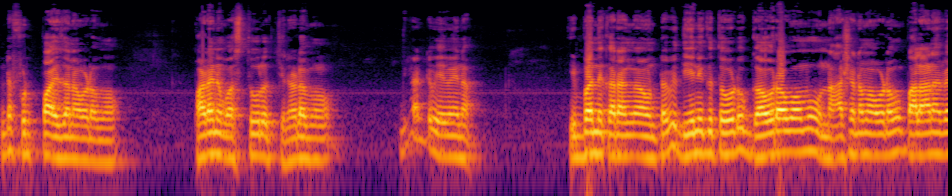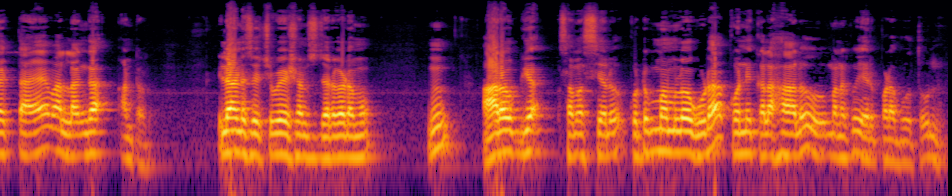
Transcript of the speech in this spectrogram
అంటే ఫుడ్ పాయిజన్ అవ్వడము పడని వస్తువులు తినడము ఇలాంటివి ఏమైనా ఇబ్బందికరంగా ఉంటవి. దీనికి తోడు గౌరవము నాశనం అవ్వడము పలానా వ్యక్తాయే వాళ్ళంగా అంటారు. ఇలాంటి సిచ్యువేషన్స్ జరగడము ఆరోగ్య సమస్యలు కుటుంబంలో కూడా కొన్ని కలహాలు మనకు ఏర్పడబోతున్నాయి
